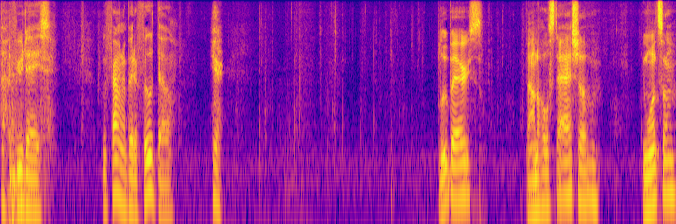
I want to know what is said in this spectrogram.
A few days. We found a bit of food, though. Here. Blueberries. Found a whole stash of them. You want some?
